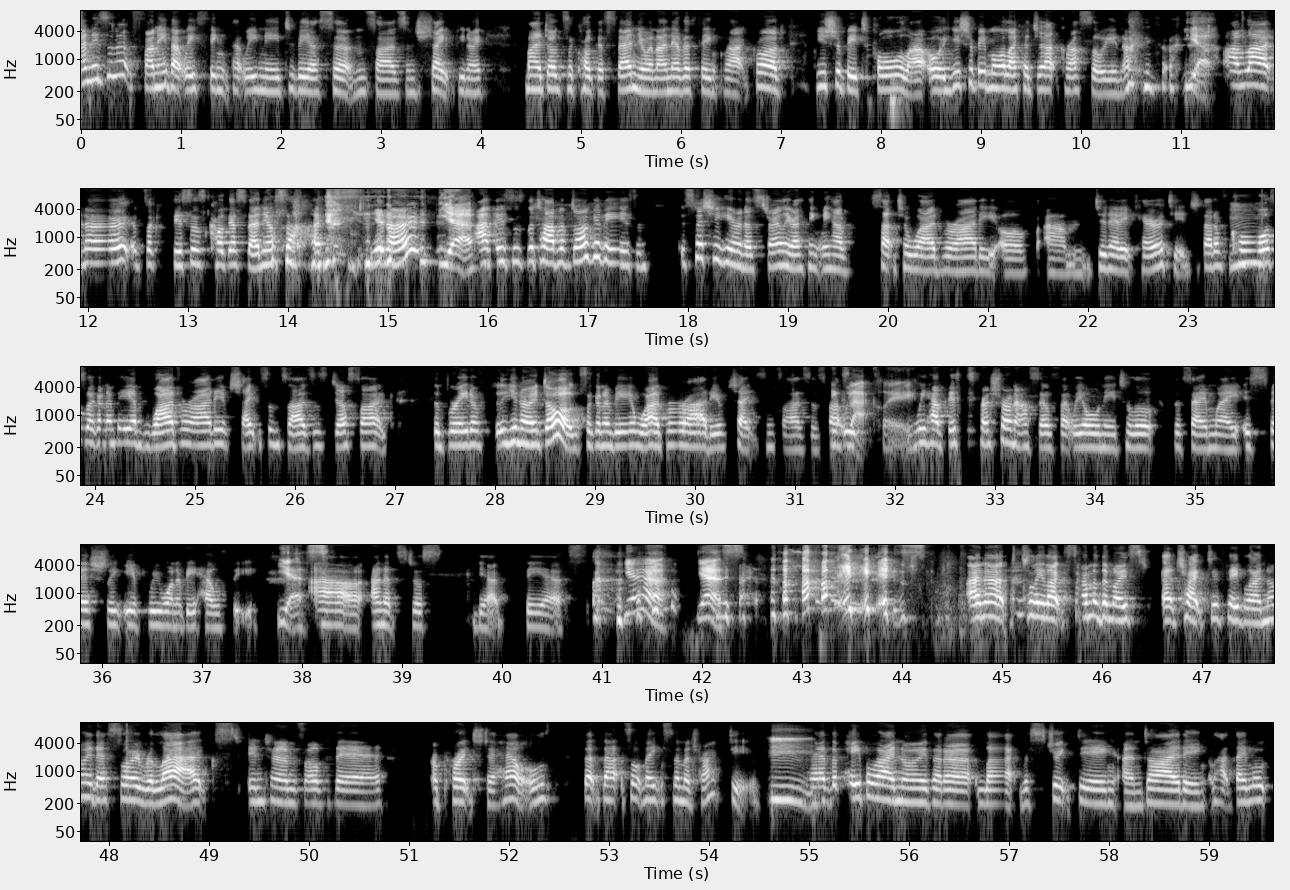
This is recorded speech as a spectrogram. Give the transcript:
And isn't it funny that we think that we need to be a certain size and shape? You know, my dog's a Cocker Spaniel, and I never think like, God, you should be taller or you should be more like a Jack Russell, you know? Yeah. I'm like, no, it's like, this is Cocker Spaniel size, you know? Yeah. and this is the type of dog it is. And especially here in Australia, I think we have such a wide variety of um, genetic heritage that, of Mm. course, we're going to be a wide variety of shapes and sizes, just like the breed of, you know, dogs are going to be a wide variety of shapes and sizes. But we, Exactly. we have this pressure on ourselves that we all need to look the same way, especially if we want to be healthy. yes. Uh, and it's just, yeah, BS. yeah. Yes. it is. and actually like some of the most attractive people i know they're so relaxed in terms of their approach to health that that's what makes them attractive Mm. yeah, the people i know that are like restricting and dieting like they look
